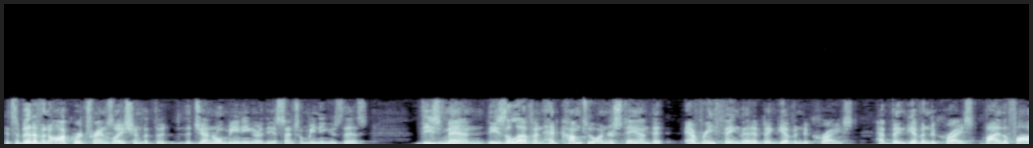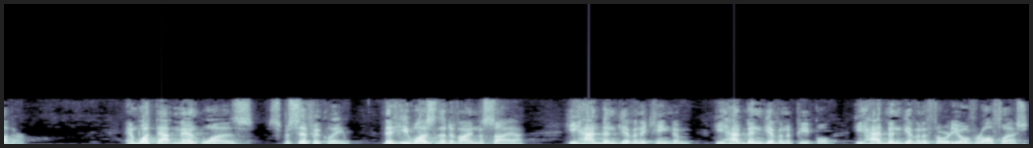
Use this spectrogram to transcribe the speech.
It's a bit of an awkward translation, but the, the general meaning or the essential meaning is this. These men, these eleven, had come to understand that everything that had been given to Christ had been given to Christ by the Father. And what that meant was, specifically, that he was the divine Messiah. He had been given a kingdom. He had been given a people. He had been given authority over all flesh.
